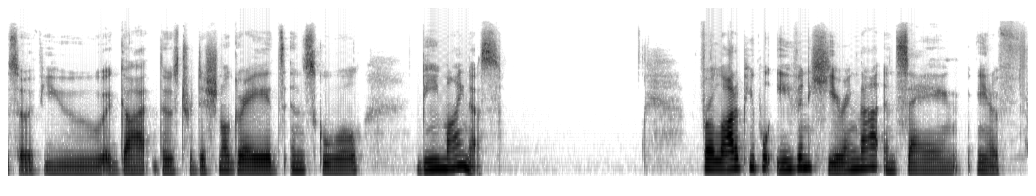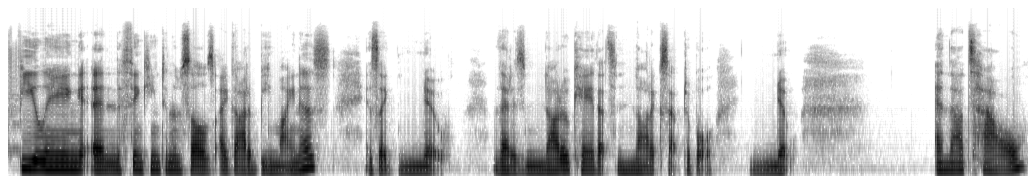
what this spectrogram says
So if you got those traditional grades in school, B minus. For a lot of people, even hearing that and saying, you know, feeling and thinking to themselves, I got a B minus, is like, no, that is not okay. That's not acceptable. No. And that's how,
